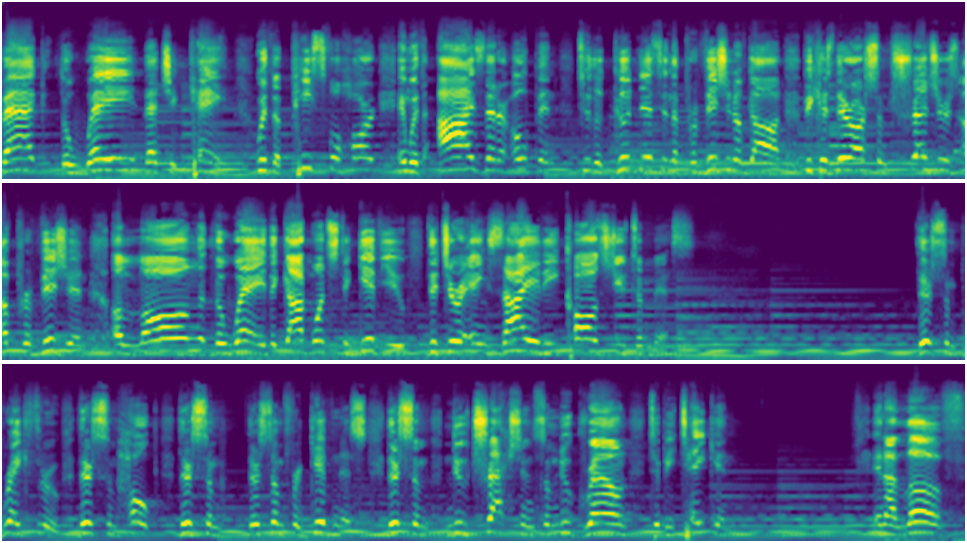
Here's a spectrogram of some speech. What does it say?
back the way that you came with a peaceful heart and with eyes that are open to the goodness and the provision of God because there are some treasures of provision along the way that God wants to give you that your anxiety caused you to miss. There's some breakthrough, there's some hope, there's some there's some forgiveness, there's some new traction, some new ground to be taken. And I love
